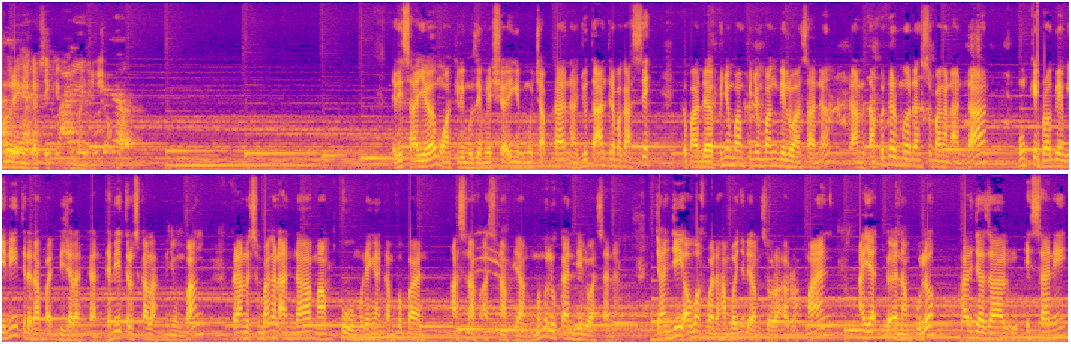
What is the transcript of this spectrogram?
meringankan sikit membantu insyaAllah. Jadi saya mewakili Muzium Malaysia ingin mengucapkan uh, jutaan terima kasih kepada penyumbang-penyumbang di luar sana dan tanpa derma dan sumbangan anda mungkin program ini tidak dapat dijalankan. Jadi teruskanlah menyumbang kerana sumbangan anda mampu meringankan beban asnaf-asnaf yang memerlukan di luar sana. Janji Allah kepada hambanya dalam surah Ar-Rahman ayat ke-60 Hal jazal ihsani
